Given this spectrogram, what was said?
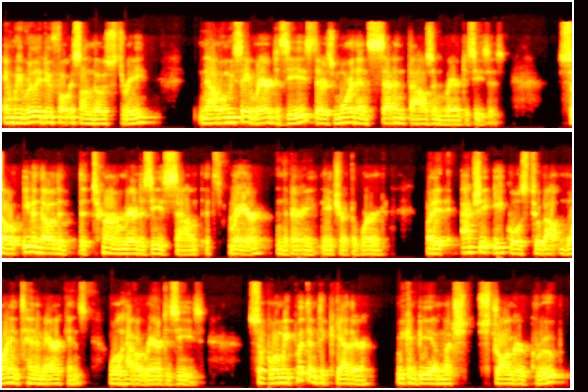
And we really do focus on those three. Now, when we say rare disease, there's more than 7,000 rare diseases. So even though the, the term rare disease sound, it's rare in the very nature of the word, but it actually equals to about one in 10 Americans will have a rare disease. So when we put them together, we can be a much stronger group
